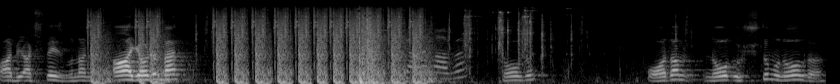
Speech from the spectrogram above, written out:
Abi açıktayız bunlar. Aa gördüm ben. Abi. Ne oldu? O adam ne oldu? Uçtu mu? Ne oldu?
